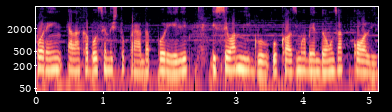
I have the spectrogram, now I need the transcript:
Porém, ela acabou sendo estuprada por ele e seu amigo, o Cosimo Mendonça Colli.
